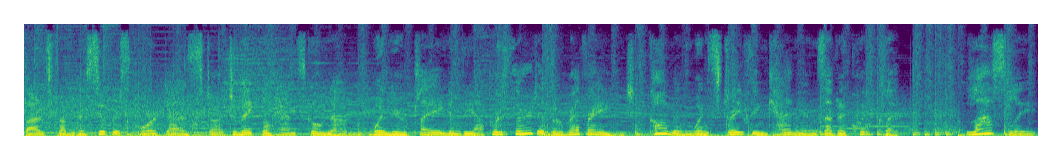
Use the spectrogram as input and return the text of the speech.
buzz from the Supersport does start to make the hands go numb when you're playing in the upper third of the rev range, common when strafing canyons at a quick clip. Lastly,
